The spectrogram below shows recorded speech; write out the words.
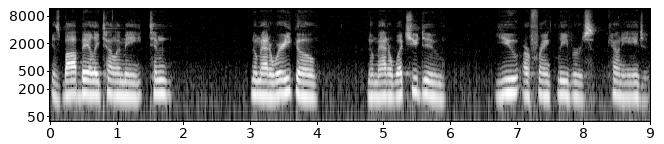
is Bob Bailey telling me, Tim, no matter where you go, no matter what you do, you are Frank Lever's county agent.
